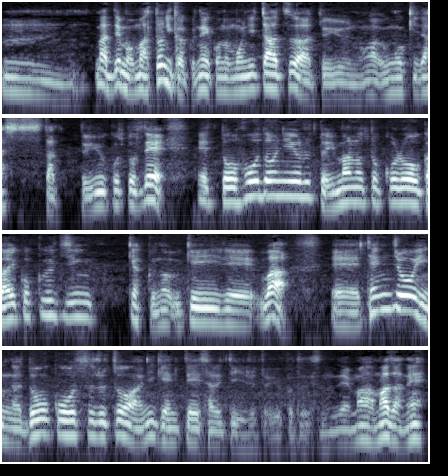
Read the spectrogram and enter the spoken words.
うん。まあでもまあとにかくね、このモニターツアーというのが動き出したということで、えっと、報道によると今のところ外国人客の受け入れは、えー、添乗員が同行するツアーに限定されているということですので、まあまだね、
